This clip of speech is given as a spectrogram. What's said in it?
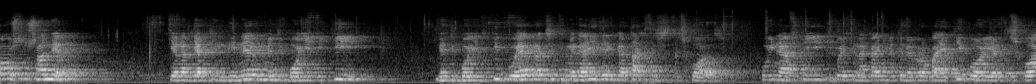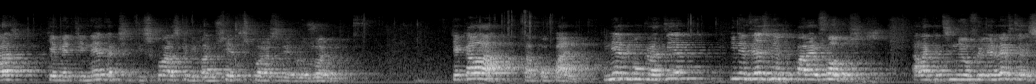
όπως τους ΣΑΝΕΡ και να διακινδυνεύει με την πολιτική με την πολιτική που έπραξε τη μεγαλύτερη κατάκτηση της χώρας, που είναι αυτή που έχει να κάνει με την ευρωπαϊκή πορεία της χώρας και με την ένταξη της χώρας και την παρουσία της χώρας στην Ευρωζώνη. Και καλά, θα πω πάλι. Η Νέα Δημοκρατία είναι δέσμια του παρελθόντος της, αλλά και της νεοφιλελεύθερης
